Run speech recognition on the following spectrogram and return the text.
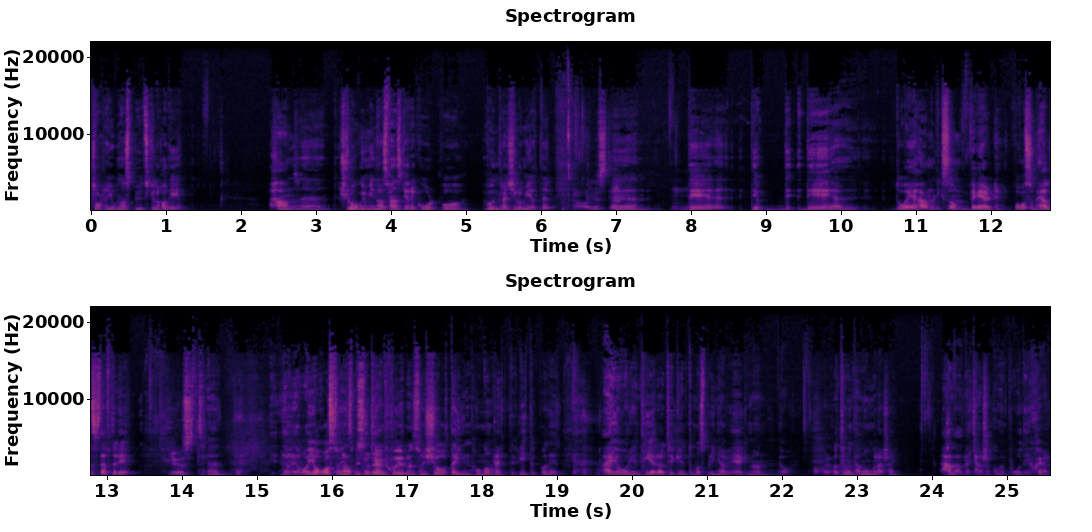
Klart att Jonas Bud skulle ha det. Han eh, slog ju mina svenska rekord på 100 kilometer. Ja, just det. Eh, mm. det, det, det, det. Då är han liksom värd vad som helst efter det. Just. Eh, det var jag och som heter Kent Sjölund som tjatade in honom rätt, lite på det. Nej, jag orienterar, tycker inte om att springa iväg men ja, ja, ja jag tror inte han ångrar sig. Han hade kanske kommit på det själv.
